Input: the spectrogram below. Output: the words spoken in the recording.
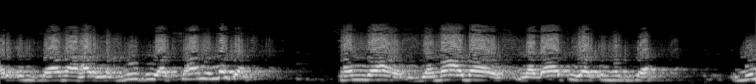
هر انسان هر مخلوق اقسام لك. سنجا جمادا نبات يكمل من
